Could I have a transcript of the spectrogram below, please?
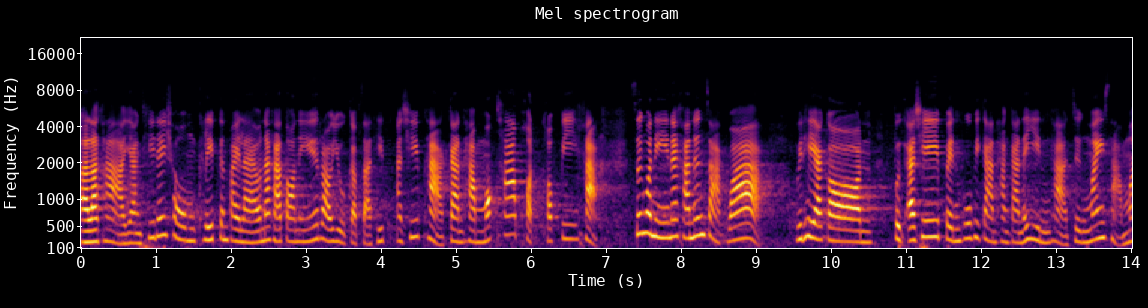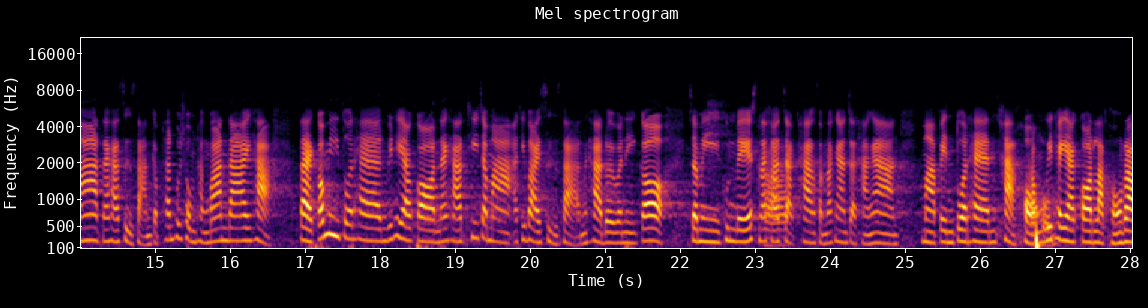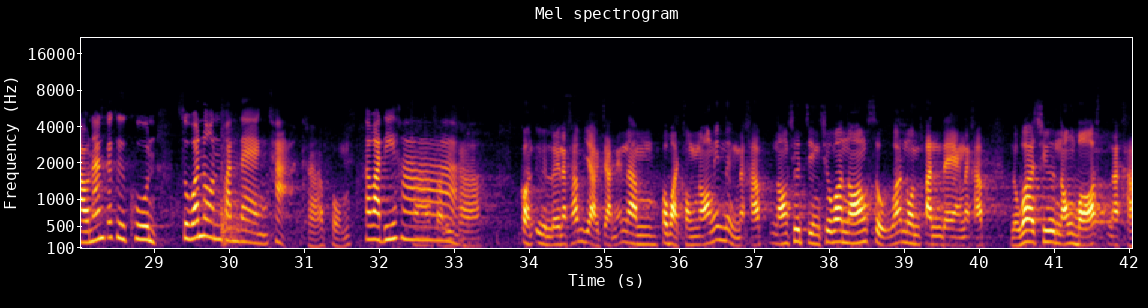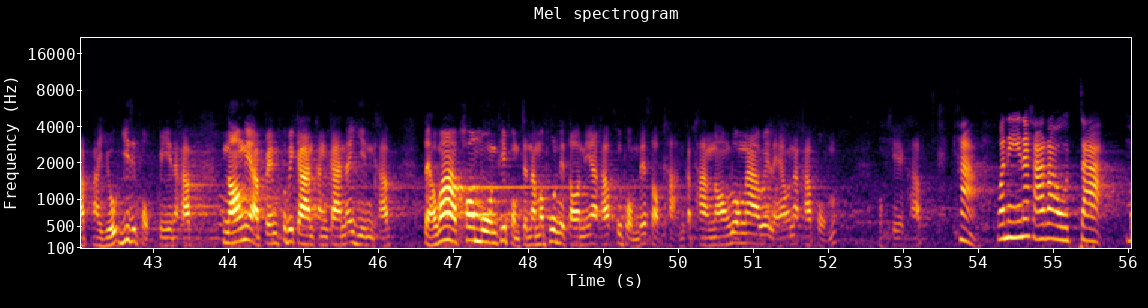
เอาละค่ะ อย่างที่ได้ชมคลิปกันไปแล้วนะคะ ตอนนี้เราอยู่กับสาธิตอาชีพค่ะ การทำมอคค่าพอตคอฟฟี่ค่ะ ซึ่งวันนี้นะคะเนื่องจากว่าวิทยากรฝึกอาชีพเป็นผู้พิการทางการได้ยินค่ะ จึงไม่สามารถนะคะสื่อสารกับท่านผู้ชมทางบ้านได้ค่ะ แต่ก็มีตัวแทนวิทยากรนะคะที่จะมาอธิบายสื่อสารค่ะ โดยวันนี้ก็จะมีคุณเบสนะครัคะบจากทางสำนักงานจัดหางาน มาเป็นตัวแทนค่ะขอครังบผม วิทยากรหลักของเรานั่นก็คือคุณ สุวนนท์ปันแดงค่ะ ครับผมสวัสดีค่ะ ครับสวัสดีครับก่อนอื่นเลยนะครับ อยากจะแนะนำประวัติของน้องนิดหนึ่งนะครับ น้องชื่อจริงชื่อว่าน้องสุวนนท์ปันแดงนะครับ หรือว่าชื่อน้องบอสนะครับ อายุ 26 ปีนะครับ น้องเนี่ยเป็นผู้พิการทางการได้ยินครับ แต่ว่าข้อมูลที่ผมจะนำมาพูดในตอนนี้ครับคือผมได้สอบถามกับทางน้องล่วงหน้าไว้แล้วนะครับ ผม โอเคครับ ค่ะ วันนี้นะคะเราจะ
